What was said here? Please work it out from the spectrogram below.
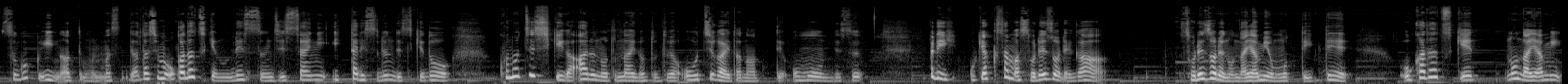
すごくいいなって思います。で私もお片付けのレッスン実際に行ったりするんですけどこの知識があるのとないのとでは大違いだなって思うんです。やっぱりお客様それぞれがそれぞれの悩みを持っていてお片付けの悩み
